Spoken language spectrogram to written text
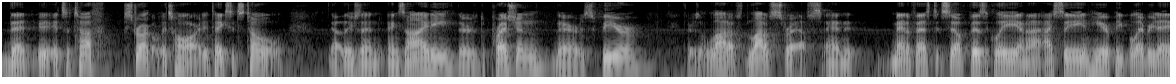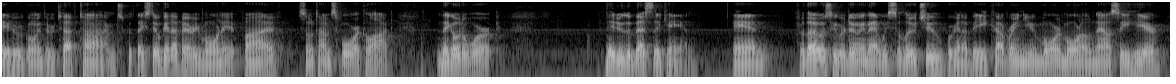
that it's a tough struggle. It's hard, it takes its toll. Uh, there's an anxiety, there's depression, there's fear, there's a lot of, lot of stress, and it manifests itself physically. And I, I see and hear people every day who are going through tough times, but they still get up every morning at 5, sometimes 4 o'clock. They go to work. They do the best they can. And for those who are doing that, we salute you. We're going to be covering you more and more on Now See Here.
